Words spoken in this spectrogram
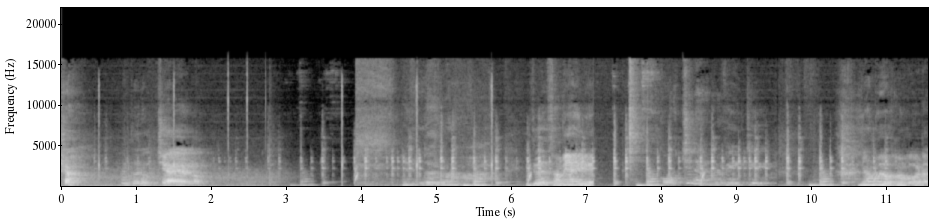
ശ്ശോ, ഇതൊരു ഉച്ചയായല്ലോ. എന്തൊരു. ഇതുവരെ സമയമായില്ലേ? കുറച്ച് നേരം കൂടെ വെയിറ്റ് ചെയ്യും. ഞാൻ പോയി ഉറങ്ങാൻ പോകട്ടാ.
